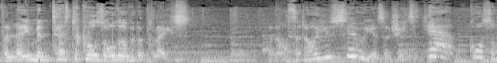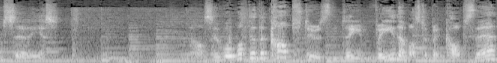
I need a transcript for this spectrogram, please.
Filet testicles all over the place. And I said, Are you serious? And she said, Yeah, of course I'm serious. And I said, Well, what did the cops do? It's the DMV, there must have been cops there.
